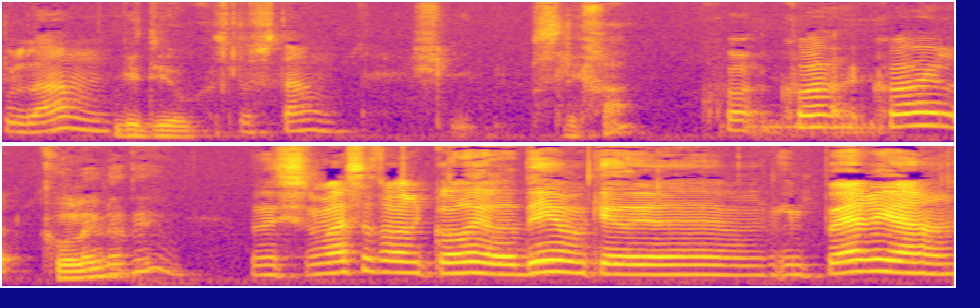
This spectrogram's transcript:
כולם, בדיוק. שלושתם. סליחה? כל, כל, כל היל... כל הילדים. זה נשמע שאתה אומר כל הילדים כאימפריה.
